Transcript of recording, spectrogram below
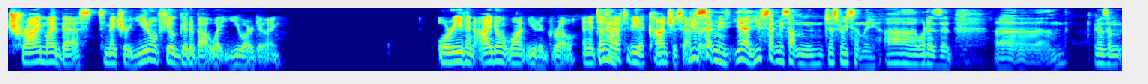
try my best to make sure you don't feel good about what you are doing or even I don't want you to grow. And it doesn't Man, have to be a conscious effort. You sent me, yeah, you sent me something just recently. Uh, what is it? Uh, it was a,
